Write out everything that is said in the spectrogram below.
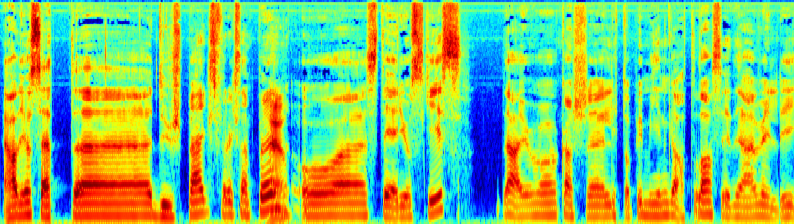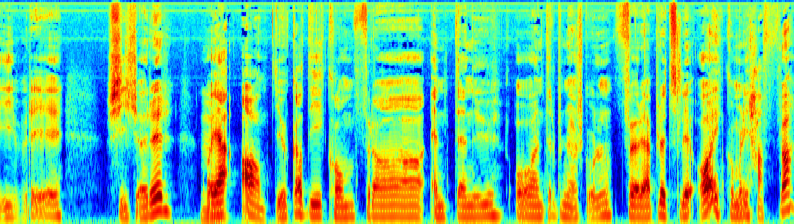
Jeg hadde jo sett uh, douchebags, eksempel, Ja. og stereoskis. Det er jo kanskje litt oppi min gate, da, siden jeg er veldig ivrig skikjører. Mm. Og jeg ante jo ikke at de kom fra NTNU og entreprenørskolen, før jeg plutselig Oi, kommer de herfra?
